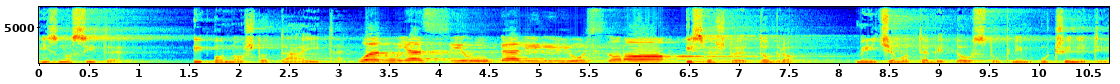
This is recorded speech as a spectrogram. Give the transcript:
iznosite, i ono što tajite. I sve što je dobro, mi ćemo tebi dostupnim učiniti.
